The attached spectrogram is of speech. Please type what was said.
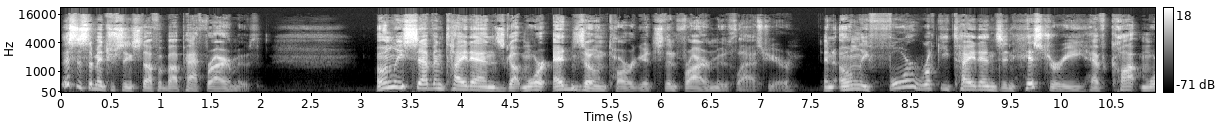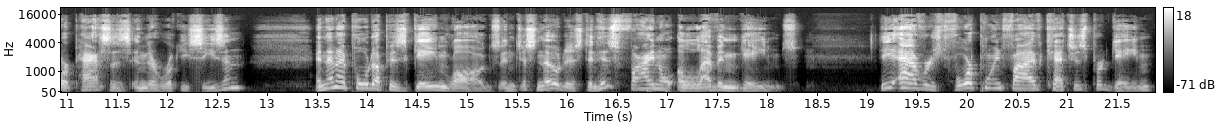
This is some interesting stuff about Pat Freiermuth. Only seven tight ends got more end zone targets than Freiermuth last year, and only four rookie tight ends in history have caught more passes in their rookie season. And then I pulled up his game logs and just noticed in his final 11 games, he averaged 4.5 catches per game,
